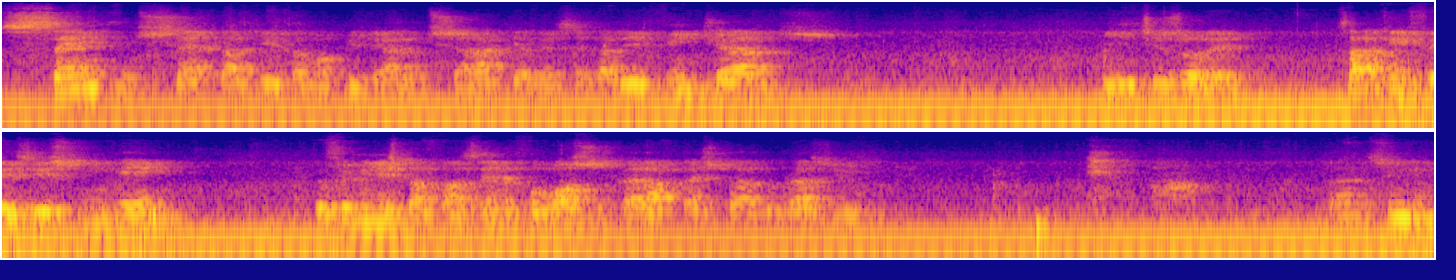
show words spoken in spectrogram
100% da dívida imobiliária do Ceará, que ia vencer dali 20 anos. E tesourei. Sabe quem fez isso? Ninguém. Eu fui ministro da Fazenda, foi o maior superávit da história do Brasil. É, assim,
